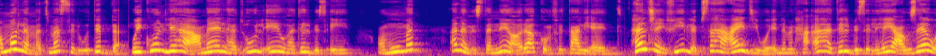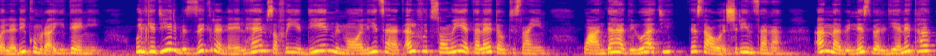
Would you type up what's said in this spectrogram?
أمال لما تمثل وتبدأ ويكون لها أعمال هتقول إيه وهتلبس إيه. عموما أنا مستنية آرائكم في التعليقات. هل شايفين لبسها عادي وإن من حقها تلبس اللي هي عاوزاه ولا ليكم رأي تاني؟ والجدير بالذكر إن إلهام صفي الدين من مواليد سنة 1993 وعندها دلوقتي 29 سنة. أما بالنسبة لديانتها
